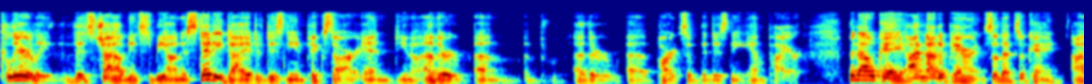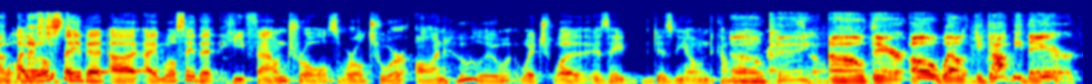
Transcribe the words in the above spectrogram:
clearly, this child needs to be on a steady diet of Disney and Pixar and you know other um, other uh, parts of the Disney empire. But okay, I'm not a parent, so that's okay. Uh, Well, but I will just say that uh, I will say that he found Trolls World Tour on Hulu, which was is a Disney owned company. right? okay. So, Oh, there. Oh, well, you got me there.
